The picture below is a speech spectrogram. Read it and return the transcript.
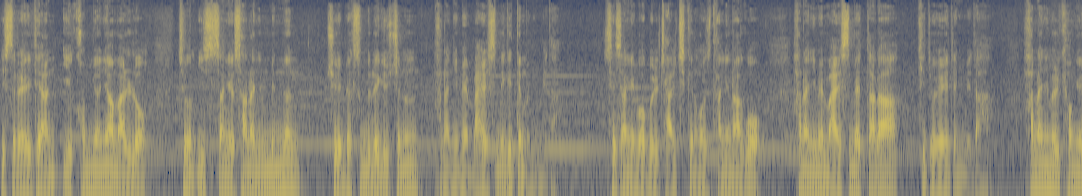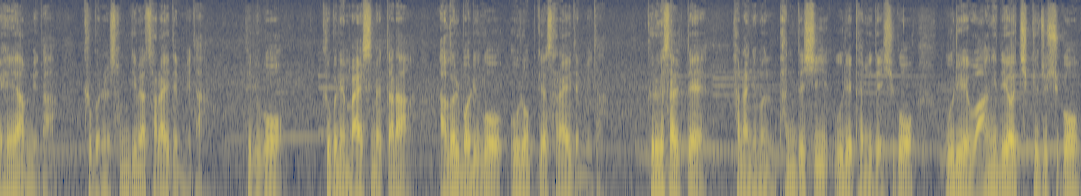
이스라엘에 대한 이 권면이야말로 지금 이 세상에서 하나님을 믿는 주의 백성들에게 주시는 하나님의 말씀이기 때문입니다. 세상의 법을 잘 지키는 것은 당연하고 하나님의 말씀에 따라 기도해야 됩니다. 하나님을 경외해야 합니다. 그분을 섬기며 살아야 됩니다. 그리고 그분의 말씀에 따라 악을 버리고 의롭게 살아야 됩니다. 그렇게 살 때 하나님은 반드시 우리의 편이 되시고 우리의 왕이 되어 지켜주시고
